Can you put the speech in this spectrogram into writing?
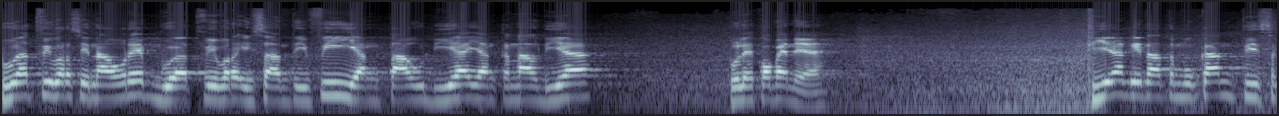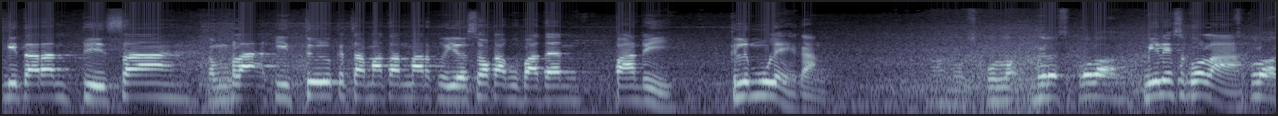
Buat viewer Sinaurip, buat viewer Ihsan TV yang tahu dia, yang kenal dia, boleh komen ya. Dia kita temukan di sekitaran desa Kemplak Kidul, Kecamatan Margoyoso, Kabupaten Pati. Gelem mulih, Kang. Anu sekolah, milih sekolah, Milih sekolah. sekolah,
